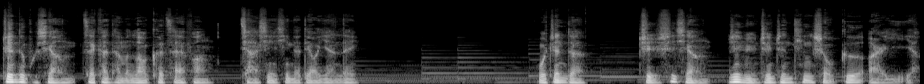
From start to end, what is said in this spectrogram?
真的不想再看他们唠嗑采访，假惺惺的掉眼泪。我真的只是想认认真真听首歌而已呀。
